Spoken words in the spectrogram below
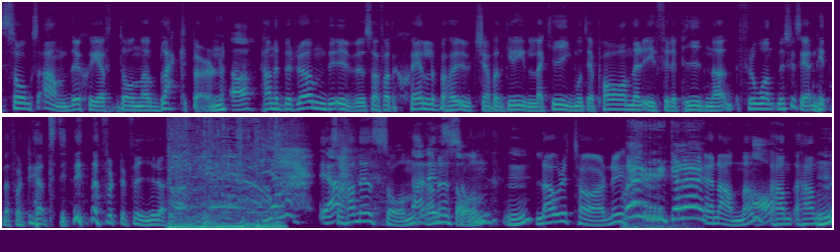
SOGs andra chef Donald Blackburn. Ja. Han är berömd i USA för att själv ha utkämpat grillakrig mot japaner i Filippinerna från, nu ska vi se, 1941 till 1944. Ja, ja. Så han är en sån. Han är en sån. Mm. Laurie Turney, en annan. Han, han, Mm.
